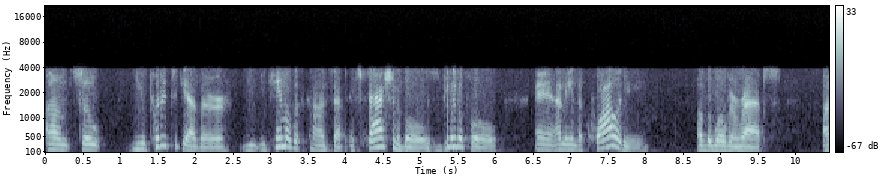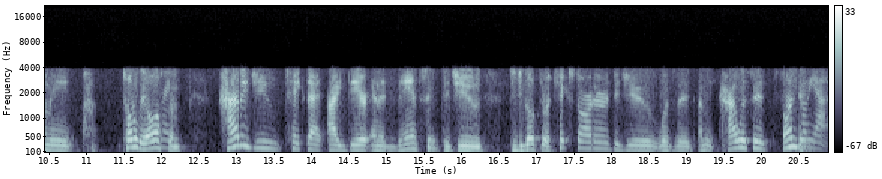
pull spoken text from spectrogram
um, so you put it together. You you came up with the concept. It's fashionable. It's beautiful, and I mean the quality of the woven wraps. I mean, totally awesome. How did you take that idea and advance it? Did you did you go through a Kickstarter? Did you was it? I mean, how was it funded? Oh yeah,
